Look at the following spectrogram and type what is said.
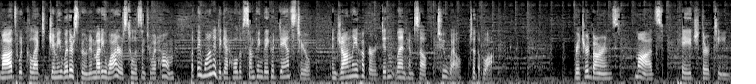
Mods would collect Jimmy Witherspoon and Muddy Waters to listen to at home, but they wanted to get hold of something they could dance to, and John Lee Hooker didn't lend himself too well to the block. Richard Barnes, Mods, page 13.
